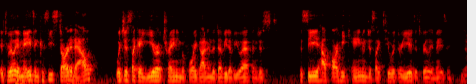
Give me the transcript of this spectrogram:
it's really amazing because he started out with just like a year of training before he got into the WWF and just to see how far he came in just like two or three years it's really amazing Yeah.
